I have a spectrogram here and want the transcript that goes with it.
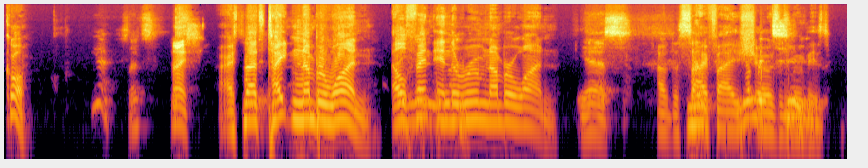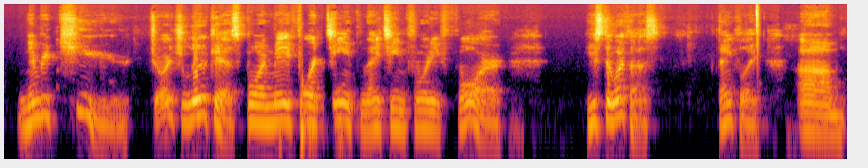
Cool. yeah. So that's Nice. All right, so that's Titan number one. Elephant number in the one. room number one yes. of the sci-fi number shows two. and movies. Number two, George Lucas, born May 14th, 1944. He's still with us, thankfully. Um,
